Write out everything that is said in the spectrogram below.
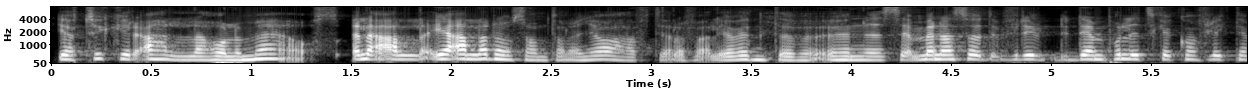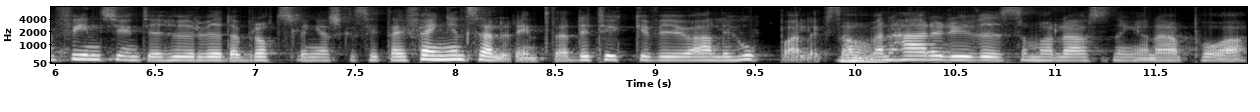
jag tycker alla håller med oss. Eller alla, i alla de samtalen jag har haft i alla fall. Jag vet inte hur ni ser. Men alltså, för det, den politiska konflikten finns ju inte i huruvida brottslingar ska sitta i fängelse eller inte. Det tycker vi ju allihopa liksom. Ja. Men här är det ju vi som har lösningarna på,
